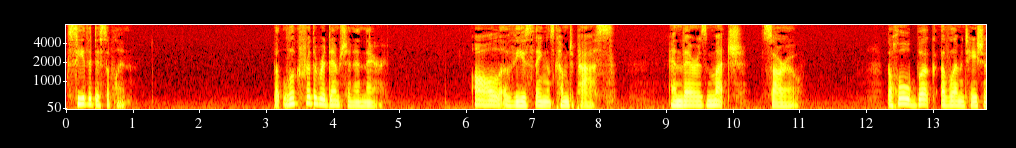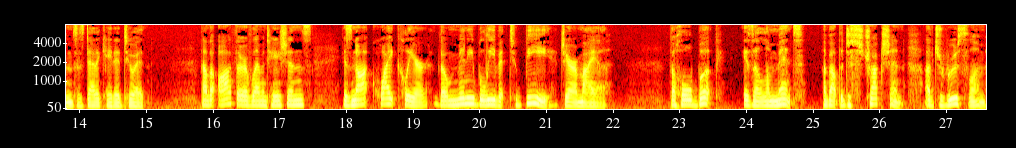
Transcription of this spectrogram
See the discipline. But look for the redemption in there. All of these things come to pass, and there is much sorrow. The whole book of Lamentations is dedicated to it. Now, the author of Lamentations is not quite clear, though many believe it to be Jeremiah. The whole book is a lament about the destruction of Jerusalem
